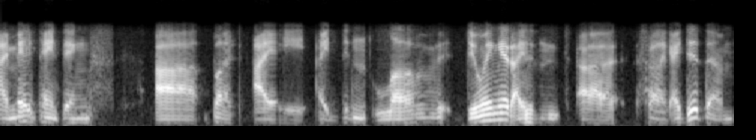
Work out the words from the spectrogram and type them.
I made paintings, uh, but I I didn't love doing it. I didn't uh, so like I did them,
